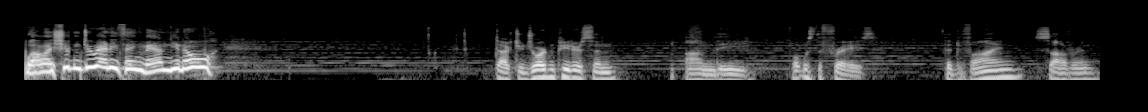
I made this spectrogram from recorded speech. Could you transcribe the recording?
well, I shouldn't do anything then, you know. Dr. Jordan Peterson on the, what was the phrase? The divine sovereign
